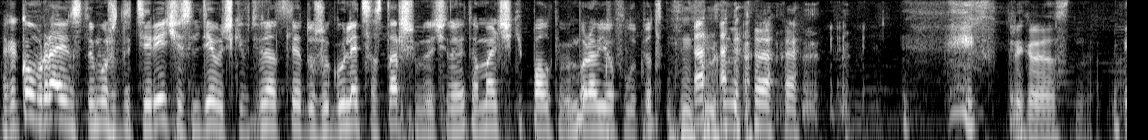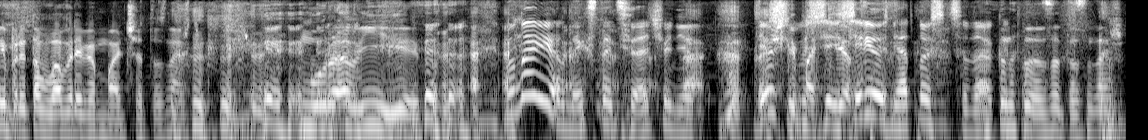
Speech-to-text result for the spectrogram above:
О каком равенстве может идти речь, если девочки в 12 лет уже гулять со старшими начинают, а мальчики палками муравьев лупят? Прекрасно. И при том во время матча, ты знаешь, муравьи. Ну, наверное, кстати, а что нет? Девочки серьезнее относятся, да. к- Это знаешь,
